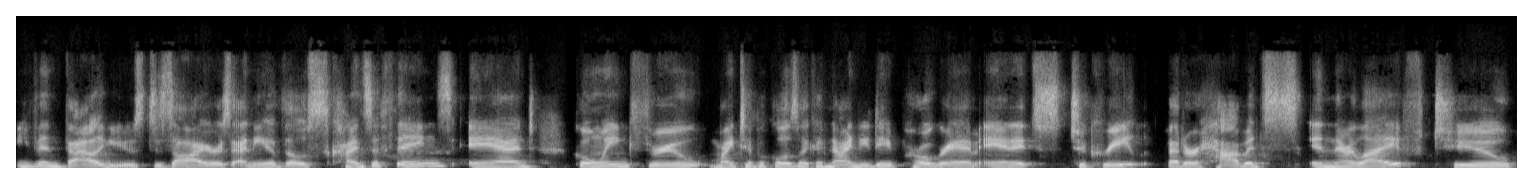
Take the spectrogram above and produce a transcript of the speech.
even values desires any of those kinds of things and going through my typical is like a 90 day program and it's to create better habits in their life to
